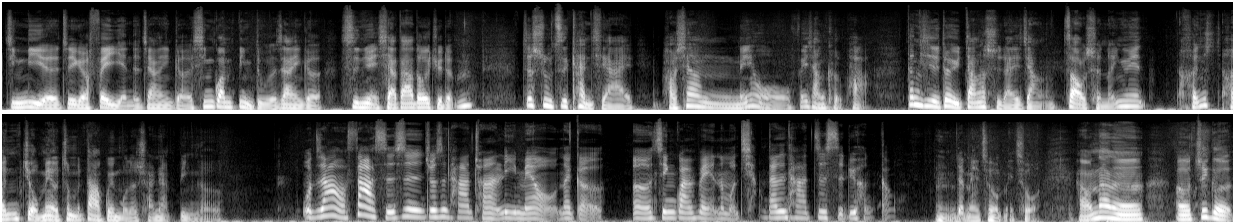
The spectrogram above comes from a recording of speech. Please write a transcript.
经历了这个肺炎的这样一个新冠病毒的这样一个肆虐下，大家都会觉得，嗯，这数字看起来好像没有非常可怕。但其实对于当时来讲，造成了因为很很久没有这么大规模的传染病了。我知道 SARS 是就是它传染力没有那个呃新冠肺炎那么强，但是它致死率很高。嗯，对没错没错。好，那呢，呃，这个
